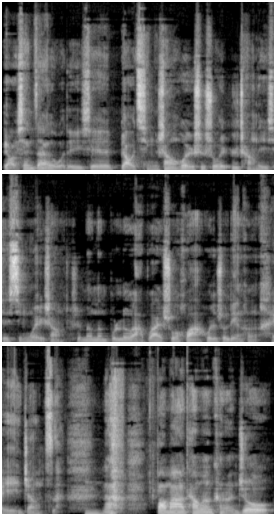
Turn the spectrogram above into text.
表现在了我的一些表情上，或者是说日常的一些行为上，就是闷闷不乐啊，不爱说话，或者说脸很黑这样子。嗯 那爸妈他们可能就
